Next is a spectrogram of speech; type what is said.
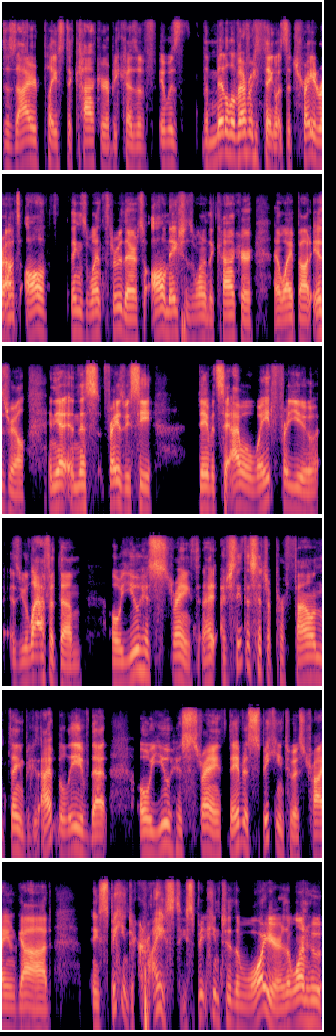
desired place to conquer because of it was the middle of everything. It was the trade routes, all things went through there. So all nations wanted to conquer and wipe out Israel. And yet in this phrase we see David say, I will wait for you as you laugh at them. Oh, you his strength. And I, I just think that's such a profound thing because I believe that, oh, you his strength, David is speaking to his triune God. And he's speaking to Christ. He's speaking to the warrior, the one who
